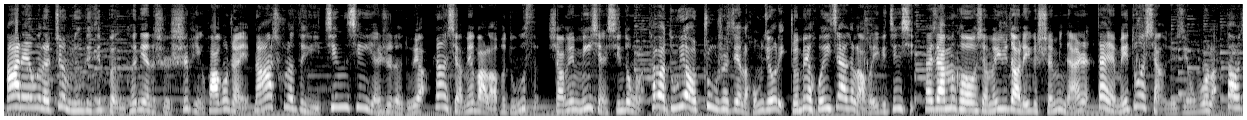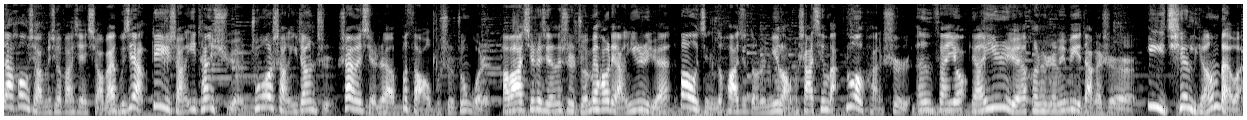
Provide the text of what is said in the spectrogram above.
阿莲为了证明自己本科念的是食品化工专业，拿出了自己精心研制的毒药，让小明把老婆毒死。小明明显心动了，他把毒药注射进了红酒里，准备回家给老婆一个惊喜。在家门口。小明遇到了一个神秘男人，但也没多想就进屋了。到家后，小明却发现小白不见了，地上一滩血，桌上一张纸，上面写着“不扫不是中国人”。好吧，其实写的是准备好两亿日元，报警的话就等着你老婆杀青吧。落款是 N 三幺，两亿日元合成人民币大概是一千两百万，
